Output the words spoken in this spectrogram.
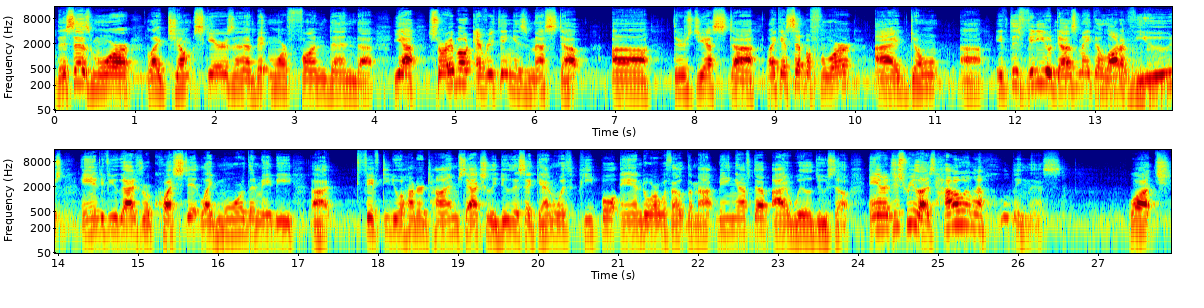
this has more like jump scares and a bit more fun than the. Yeah, sorry about everything is messed up. Uh, there's just uh, like I said before. I don't uh, if this video does make a lot of views, and if you guys request it, like more than maybe uh, 50 to 100 times to actually do this again with people and or without the map being effed up, I will do so. And I just realized, how am I holding this? Watch.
